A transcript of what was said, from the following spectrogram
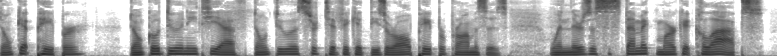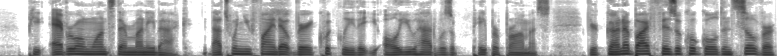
Don't get paper. Don't go do an ETF. Don't do a certificate. These are all paper promises. When there's a systemic market collapse, everyone wants their money back. That's when you find out very quickly that you, all you had was a paper promise. If you're going to buy physical gold and silver,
